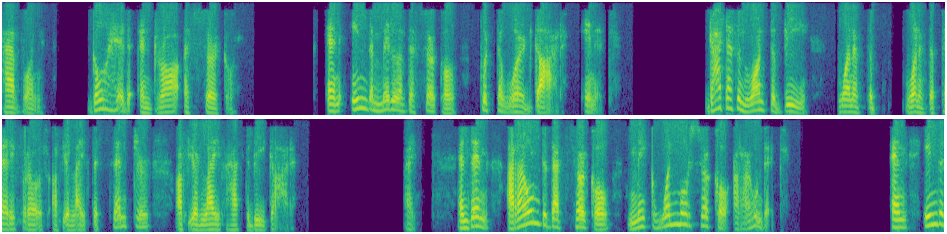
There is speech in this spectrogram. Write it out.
have one, go ahead and draw a circle. And in the middle of the circle, put the word God in it. God doesn't want to be one of the one of the peripherals of your life. The center of your life has to be God. Right? And then around that circle, make one more circle around it. And in the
